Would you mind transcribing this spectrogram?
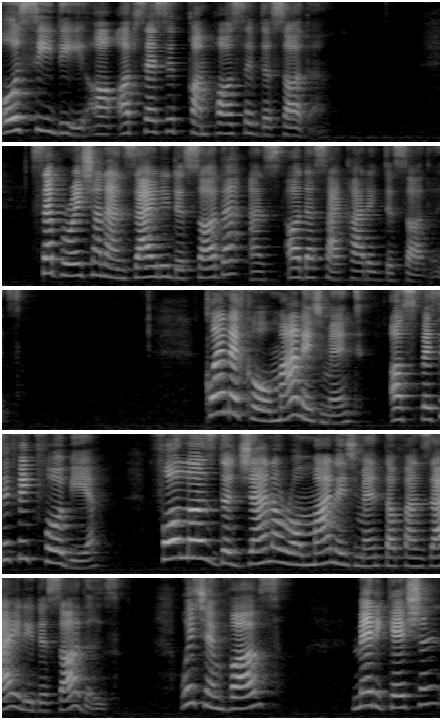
OCD or obsessive compulsive disorder, separation anxiety disorder, and other psychotic disorders. Clinical management of specific phobia follows the general management of anxiety disorders, which involves medication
